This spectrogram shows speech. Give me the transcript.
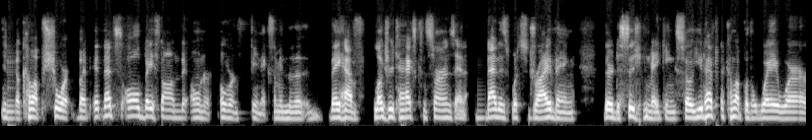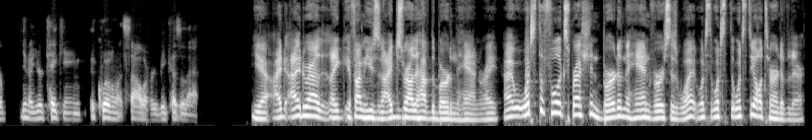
you know, come up short, but it, that's all based on the owner over in Phoenix. I mean, the, they have luxury tax concerns, and that is what's driving their decision making. So you'd have to come up with a way where you know you're taking equivalent salary because of that. Yeah, I'd I'd rather like if I'm Houston, I'd just rather have the bird in the hand, right? I, what's the full expression? Bird in the hand versus what? What's the, what's the what's the alternative there?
